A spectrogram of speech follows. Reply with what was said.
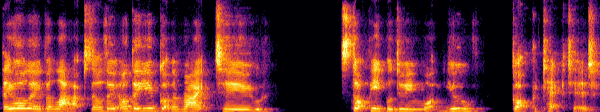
they all overlap. So although, although you've got the right to stop people doing what you've got protected,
